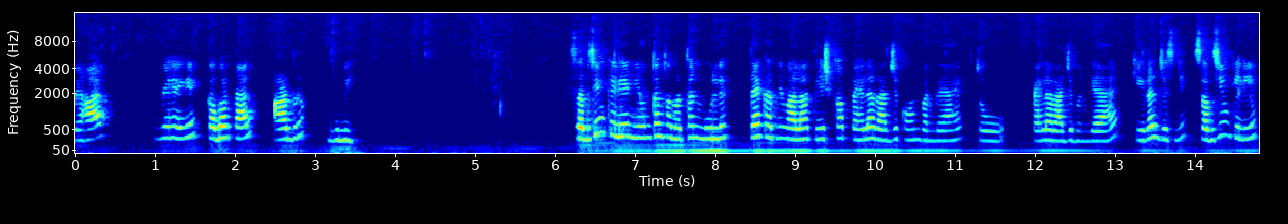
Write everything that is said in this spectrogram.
Bihar में है ये कबरताल आर्द्र भूमि। सब्जियों के लिए न्यूनतम समर्थन मूल्य तय करने वाला देश का पहला राज्य कौन बन गया है? तो पहला राज्य बन गया है केरल, जिसने सब्जियों के लिए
